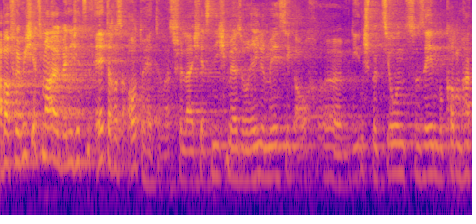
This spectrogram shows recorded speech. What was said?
Aber für mich jetzt mal, wenn ich jetzt ein älteres Auto hätte, was vielleicht jetzt nicht mehr so regelmäßig auch äh, die Inspektion zu sehen bekommen hat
